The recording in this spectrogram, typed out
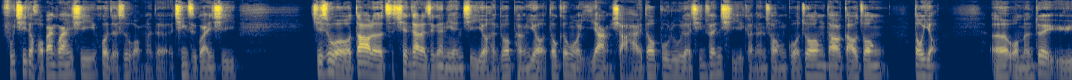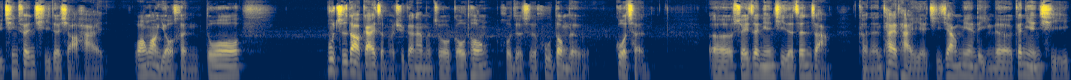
夫妻的伙伴关系，或者是我们的亲子关系。其实我到了现在的这个年纪，有很多朋友都跟我一样，小孩都步入了青春期，可能从国中到高中都有。而我们对于青春期的小孩，往往有很多不知道该怎么去跟他们做沟通或者是互动的过程。呃，随着年纪的增长，可能太太也即将面临了更年期，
